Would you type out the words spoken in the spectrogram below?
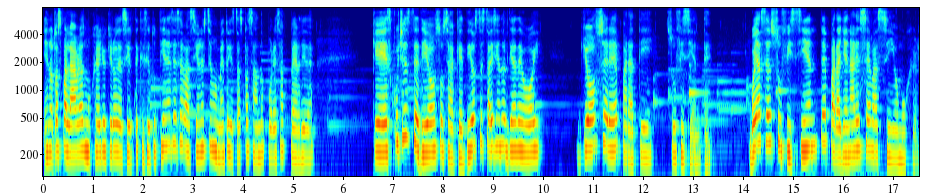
En otras palabras, mujer, yo quiero decirte que si tú tienes ese vacío en este momento y estás pasando por esa pérdida, que escuches de Dios, o sea, que Dios te está diciendo el día de hoy, yo seré para ti suficiente. Voy a ser suficiente para llenar ese vacío, mujer.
